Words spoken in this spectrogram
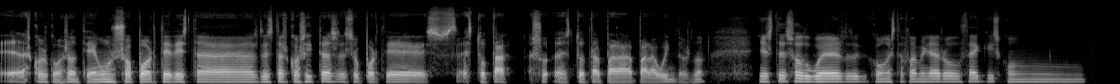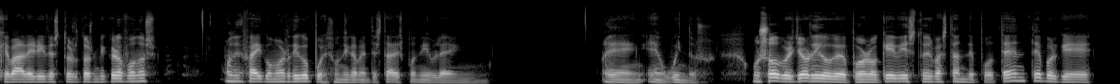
las cosas como son, tienen un soporte de estas, de estas cositas, el soporte es, total, es total para, para, Windows, ¿no? Y este software con esta familia Rode X, con que va adherido estos dos micrófonos, Unify, como os digo, pues únicamente está disponible en, en, Windows. Un software, yo os digo que por lo que he visto es bastante potente porque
